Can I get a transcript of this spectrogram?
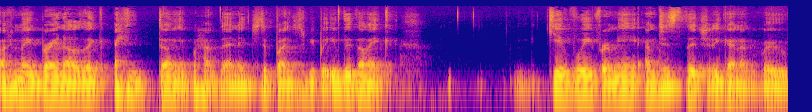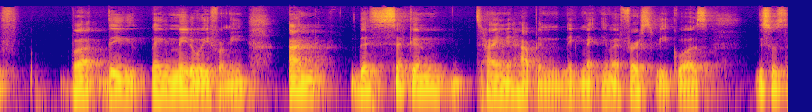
on my brain, I was like, I don't even have the energy to punch people. If they don't like give way for me, I'm just literally gonna move. But they like made a way for me. And the second time it happened, like my, in my first week, was this was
